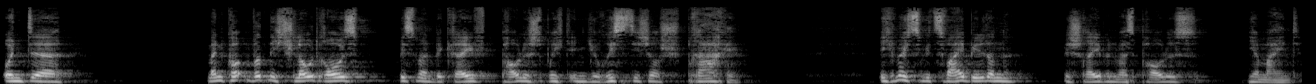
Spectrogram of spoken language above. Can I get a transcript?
Und äh, man wird nicht schlau draus, bis man begreift, Paulus spricht in juristischer Sprache. Ich möchte es mit zwei Bildern beschreiben, was Paulus hier meint.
